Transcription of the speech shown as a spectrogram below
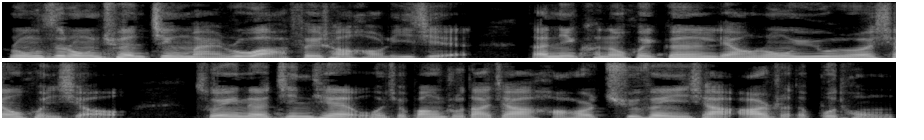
融资融券净买入啊，非常好理解，但你可能会跟两融余额相混淆，所以呢，今天我就帮助大家好好区分一下二者的不同。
